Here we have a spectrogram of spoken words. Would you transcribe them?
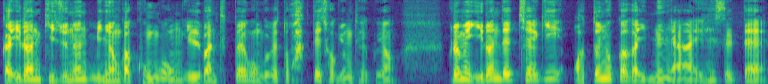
그러니까 이런 기준은 민영과 공공, 일반 특별 공급에 또 확대 적용되고요. 그러면 이런 대책이 어떤 효과가 있느냐 했을 때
